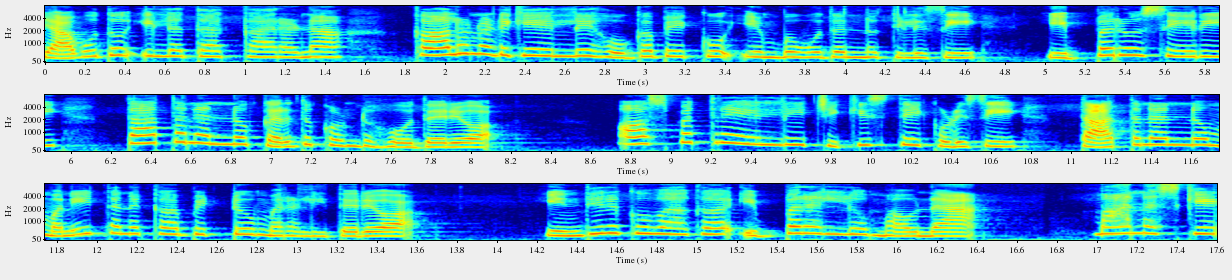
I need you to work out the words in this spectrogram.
ಯಾವುದೂ ಇಲ್ಲದ ಕಾರಣ ಕಾಲುನಡಿಗೆಯಲ್ಲೇ ಹೋಗಬೇಕು ಎಂಬುವುದನ್ನು ತಿಳಿಸಿ ಇಬ್ಬರೂ ಸೇರಿ ತಾತನನ್ನು ಕರೆದುಕೊಂಡು ಹೋದರು. ಆಸ್ಪತ್ರೆಯಲ್ಲಿ ಚಿಕಿತ್ಸೆ ಕೊಡಿಸಿ ತಾತನನ್ನು ಮನೆ ತನಕ ಬಿಟ್ಟು ಮರಳಿದರು. ಹಿಂದಿರುಗುವಾಗ ಇಬ್ಬರಲ್ಲೂ ಮೌನ. ಮಾನಸ್ಗೆ,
